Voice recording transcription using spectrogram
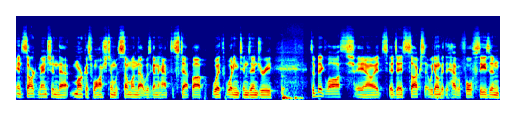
And Sark mentioned that Marcus Washington was someone that was going to have to step up with Whittington's injury. It's a big loss. You know, it's it, it sucks that we don't get to have a full season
